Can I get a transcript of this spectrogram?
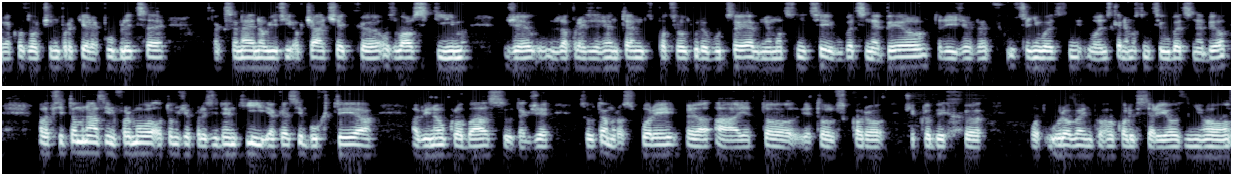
jako zločin proti republice, tak se najednou Jiří Ovčáček ozval s tím, že za prezidentem po celou tu dobu, co je v nemocnici, vůbec nebyl, tedy že ve ústřední vojenské nemocnici vůbec nebyl, ale přitom nás informoval o tom, že prezident jí jakési buchty a, a vinou klobásu, takže jsou tam rozpory e, a je to, je to skoro, řekl bych, e, od úroveň kohokoliv seriózního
